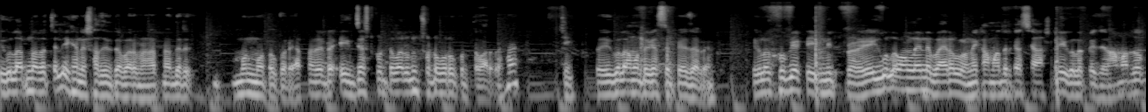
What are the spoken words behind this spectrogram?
এগুলো আপনারা চাইলে এখানে সাজাতে পারবেন আপনাদের মন মতো করে। আপনারা এটা এডজাস্ট করতে পারবেন ছোট বড় করতে পারবেন হ্যাঁ? জি। তো এগুলো আমাদের কাছে পেয়ে যাবেন। এগুলো খুবই একটা ইউনিক প্রোডাক্ট এগুলো অনলাইনে ভাইরাল অনেক। আমাদের কাছে আসলে এগুলো পেয়ে যাবেন। আমার যত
